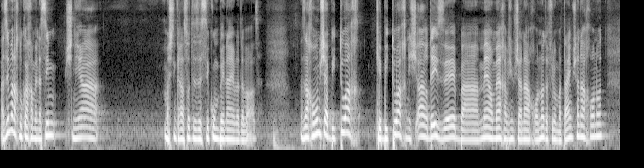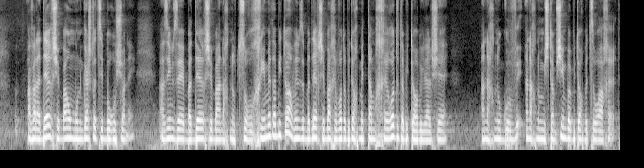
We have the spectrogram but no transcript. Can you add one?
אז אם אנחנו ככה מנסים שנייה, מה שנקרא, לעשות איזה סיכום ביניים לדבר הזה. אז אנחנו אומרים שהביטוח כביטוח נשאר די זהה ב-100 או 150 שנה האחרונות, אפילו 200 שנה האחרונות, אבל הדרך שבה הוא מונגש לציבור הוא שונה. אז אם זה בדרך שבה אנחנו צורכים את הביטוח, ואם זה בדרך שבה חברות הביטוח מתמחרות את הביטוח בגלל שאנחנו גוב... משתמשים בביטוח בצורה אחרת.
